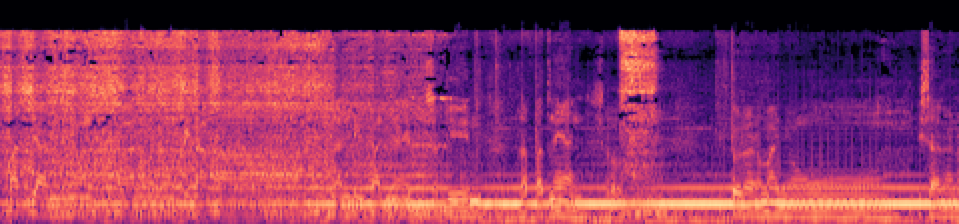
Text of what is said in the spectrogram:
na. yan, yung ano yung pinaka landing pad niya, ibig sabihin lapat na yan. So, ito na naman yung isa na naman.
